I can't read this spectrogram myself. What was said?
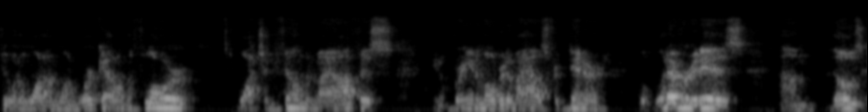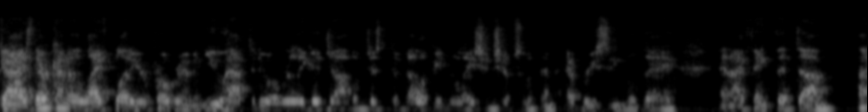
doing a one on one workout on the floor, watching film in my office, you know, bringing them over to my house for dinner, whatever it is um, those guys, they're kind of the lifeblood of your program, and you have to do a really good job of just developing relationships with them every single day. And I think that, um, uh,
